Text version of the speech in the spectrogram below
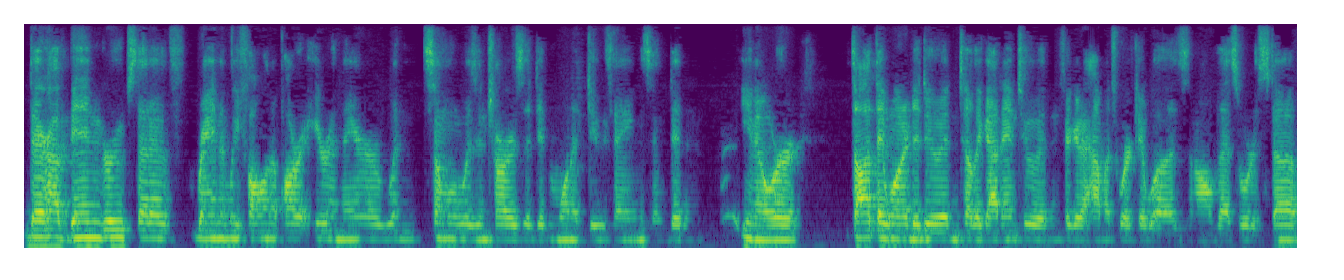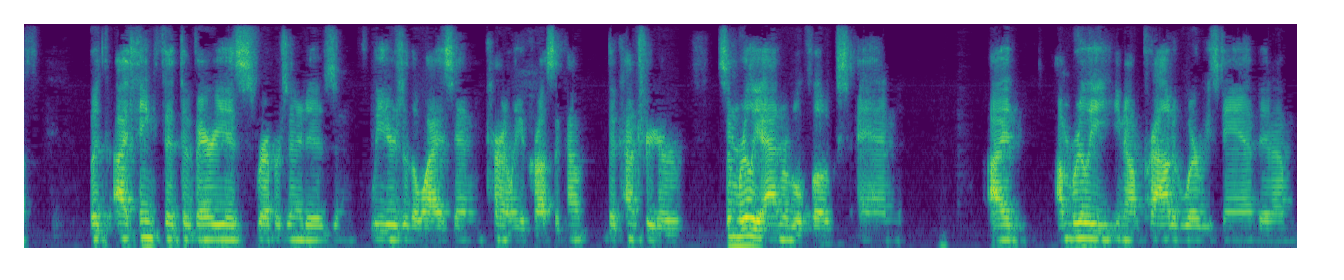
there have been groups that have randomly fallen apart here and there when someone was in charge that didn't want to do things and didn't, you know, or thought they wanted to do it until they got into it and figured out how much work it was and all that sort of stuff. But I think that the various representatives and leaders of the YSN currently across the, com- the country are some really admirable folks. And I I'm really, you know, I'm proud of where we stand, and I'm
